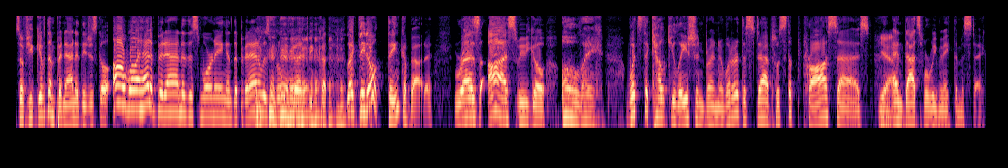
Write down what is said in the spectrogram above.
So if you give them banana, they just go, oh, well, I had a banana this morning and the banana was really good because, like, they don't think about it. Whereas us, we go, oh, like, what's the calculation, Brenden? What are the steps? What's the process? Yeah. And that's where we make the mistake.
